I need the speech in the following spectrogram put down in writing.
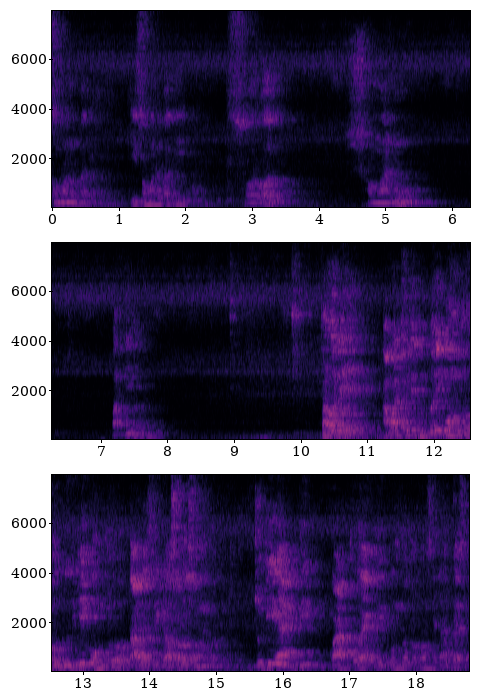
সমানুপাতি হবে। কি সমানুপাতি সরল সমানুপাতি হবে। তাহলে আবার যদি দুটোই কমতো, দুদিকেই কমতো, তাহলে সেটাও সরল সমানুপাতি হতো যদি একদিক বাড়তো, একদিক কমতো, তখন সেটা ব্যস্ত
